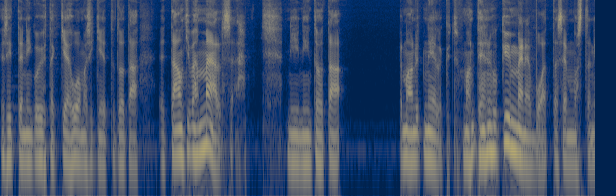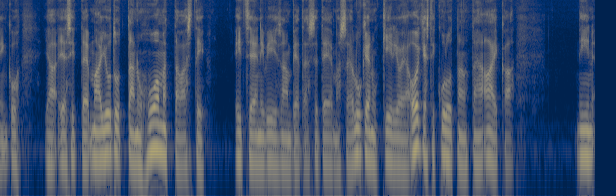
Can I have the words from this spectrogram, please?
ja sitten niin kuin yhtäkkiä huomasikin, että, tota, tämä onkin vähän mälsää. Niin, niin tota, ja mä oon nyt 40. Mä oon tehnyt niin 10 vuotta semmoista, niin kuin, ja, ja sitten mä oon jututtanut huomattavasti itseäni viisaampia tässä teemassa ja lukenut kirjoja, oikeasti kuluttanut tähän aikaa. Niin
